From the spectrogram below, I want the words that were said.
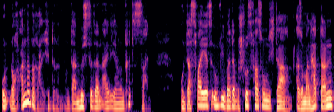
und noch andere Bereiche drin. Und da müsste dann eigentlich noch ein drittes sein. Und das war jetzt irgendwie bei der Beschlussfassung nicht da. Also man hat dann,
